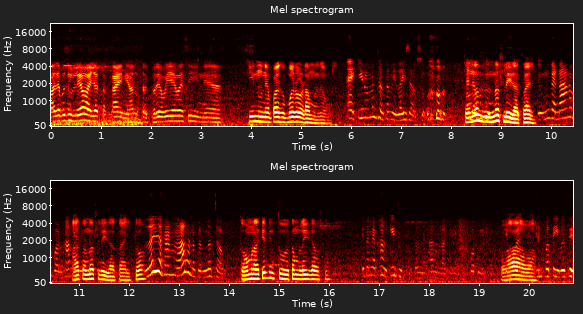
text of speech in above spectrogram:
આજે બધું લેવા જતા કાંઈ નહીં. હાલો. ઘરે વહી આવ્યા છીએ ને કીનું ને પાછું બરોડામાં જવું છે. એ કીનું ન જાવ તમે લઈ જાવ છો. તો નથી નથી લઈ જતો હાલ. હું તો નથી લઈ જતો હાલ તો. લઈ જા કામ આવો ન કર ન જાવ તો હમણાં કીધી તું તમે લઈ જાવ છો. એ તમે ખાલી કીધું હતું તમને સારું લાગે વાહ વાહ. પતિ બધે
